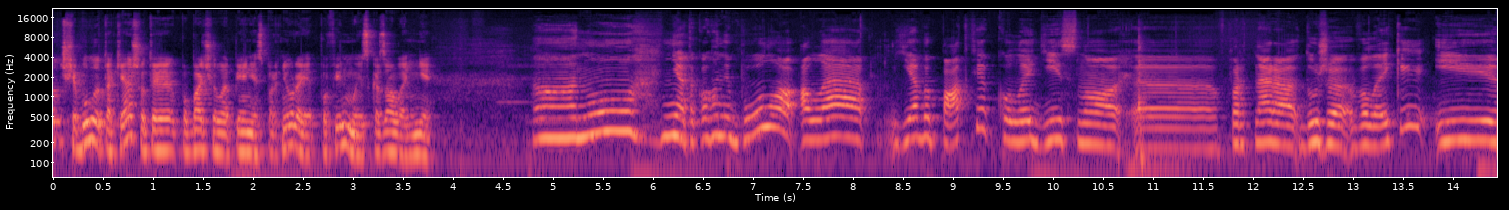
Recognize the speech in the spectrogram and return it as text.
чи було таке, що ти побачила пеніс партнера по фільму і сказала ні. А, ну ні, такого не було, але є випадки, коли дійсно е, партнера дуже великий, і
